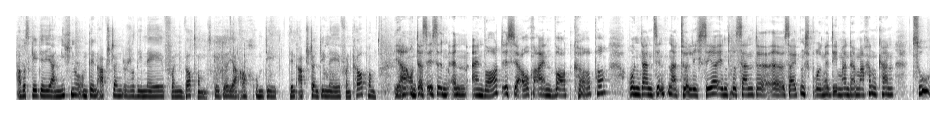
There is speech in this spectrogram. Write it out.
Aber es geht ja nicht nur um den Abstand oder die Nähe von Wörtern, es geht ja auch um die den Abstand, die Nähe von Körpern. Ja, und das ist ein, ein, ein Wort, ist ja auch ein Wortkörper. Und dann sind natürlich sehr interessante äh, Seitensprünge, die man da machen kann zu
